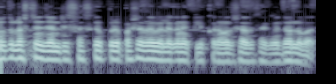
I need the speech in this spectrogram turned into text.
নতুন আসছেন চ্যানেলটি সাবস্ক্রাইব করে পাশে থাকবে বেলাকানে ক্লিক করে আমাদের সাথে থাকবে ধন্যবাদ।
